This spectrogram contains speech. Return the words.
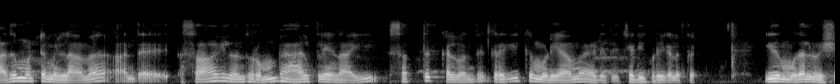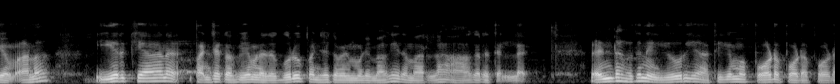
அது மட்டும் இல்லாமல் அந்த சாயில் வந்து ரொம்ப ஆல்கலைன் ஆகி சத்துக்கள் வந்து கிரகிக்க முடியாமல் ஆயிடுது செடி கொடிகளுக்கு இது முதல் விஷயம். ஆனால் இயற்கையான பஞ்சகவ்யம் அல்லது குரு பஞ்சகவியம் மூலியமாக இது மாதிரிலாம் ஆகிறது இல்லை ரெண்டாவது நீங்கள் யூரியா அதிகமாக போட போட போட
